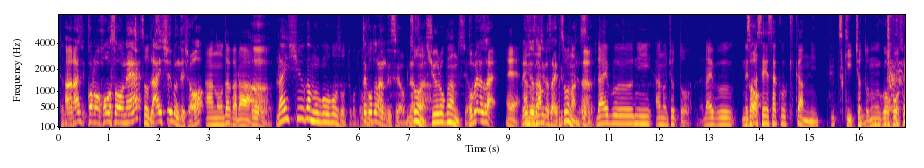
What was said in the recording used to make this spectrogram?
ただきあます。ラジこの放送ね来週分でしょ？あのだから、う来週が無言放送ってこと？ってことなんですよ皆さん。そうなんです。収録なんですよ。ごめんなさい、ええ、練習させてくださいそうなんです、うん。ライブにあのちょっとライブネタ制作期間につきちょっと無言放送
